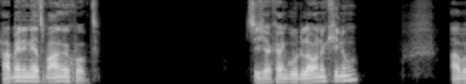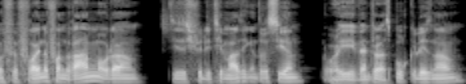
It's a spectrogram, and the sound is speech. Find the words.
habe mir den jetzt mal angeguckt. Sicher kein gute Laune-Kino, aber für Freunde von Dramen oder die sich für die Thematik interessieren oder die eventuell das Buch gelesen haben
